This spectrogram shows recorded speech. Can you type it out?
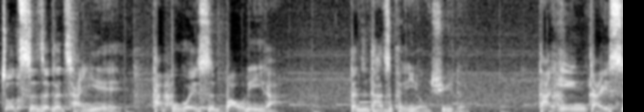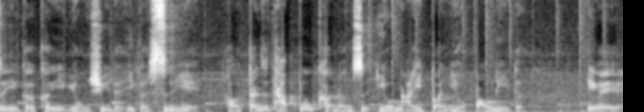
做吃这个产业，它不会是暴利啦，但是它是可以永续的，它应该是一个可以永续的一个事业，好，但是它不可能是有哪一段有暴利的，因为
